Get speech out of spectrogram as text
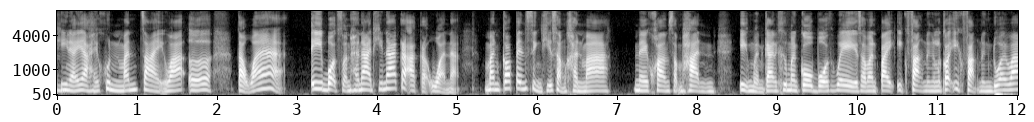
ทีนี้อยากให้คุณมั่นใจว่า เออ แต่ว่า ไอีบทสนทนาที่น่ากระอักกระอ่วนอะ มันก็เป็นสิ่งที่สำคัญมากในความสัมพันธ์อีกเหมือนกันคือมัน go both ways อะมันไปอีกฝั่งหนึ่งแล้วก็อีกฝั่งหนึ่งด้วยว่า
